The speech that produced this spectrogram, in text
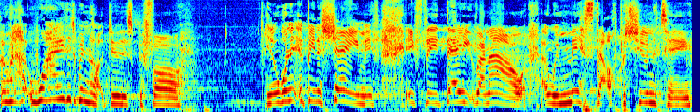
and we're like, why did we not do this before? You know, wouldn't it have been a shame if, if the date ran out and we missed that opportunity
